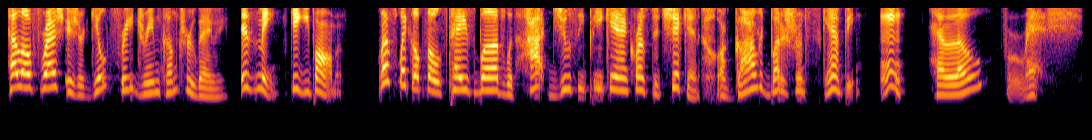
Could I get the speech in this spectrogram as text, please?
HelloFresh is your guilt-free dream come true, baby. It's me, Kiki Palmer. Let's wake up those taste buds with hot, juicy pecan-crusted chicken or garlic butter shrimp scampi. Mm. Hello Fresh.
